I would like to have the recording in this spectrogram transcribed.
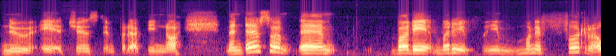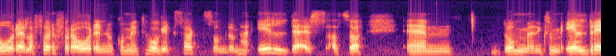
nu är könsstympade kvinnor. Men där så um, var det, var det var förra året eller förra, förra året, nu kommer jag inte ihåg exakt, som de här elders, alltså um, de liksom äldre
